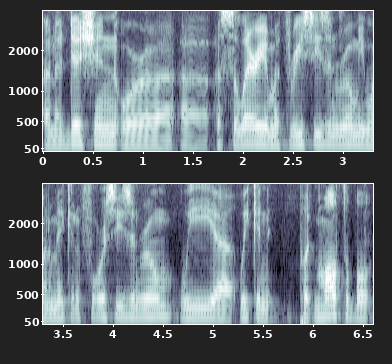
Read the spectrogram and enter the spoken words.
an addition or a, a, a solarium, a three season room, you want to make it a four season room, we uh, we can put multiple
